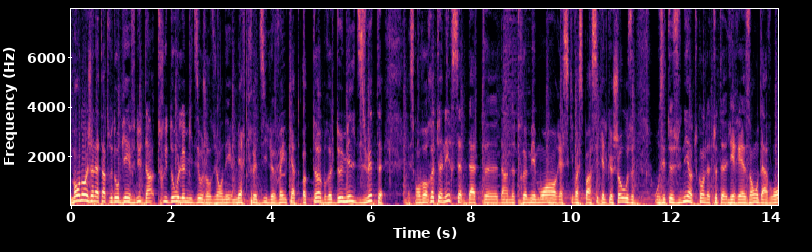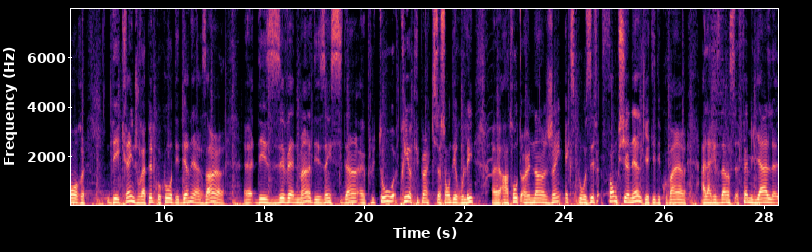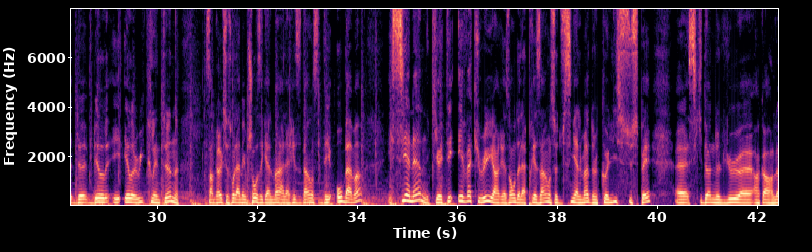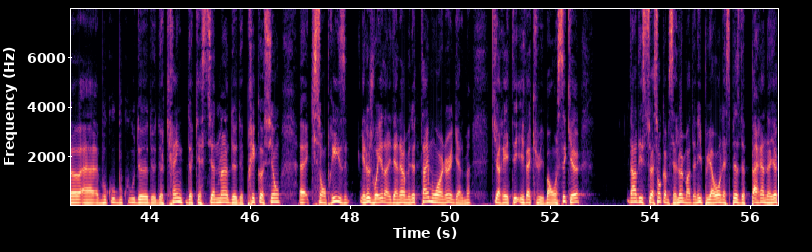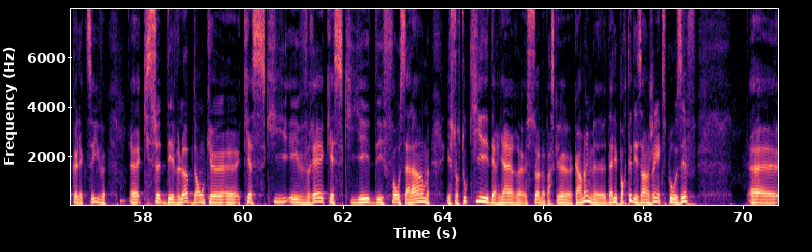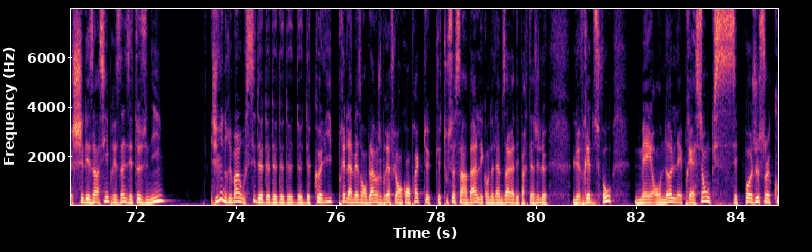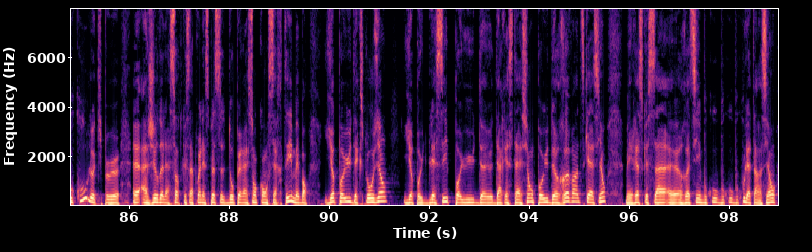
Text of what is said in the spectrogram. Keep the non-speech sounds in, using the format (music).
Mon nom est Jonathan Trudeau, bienvenue dans Trudeau le midi. Aujourd'hui, on est mercredi le 24 octobre 2018. Est-ce qu'on va retenir cette date euh, dans notre mémoire? Est-ce qu'il va se passer quelque chose aux États-Unis? En tout cas, on a toutes les raisons d'avoir des craintes. Je vous rappelle qu'au cours des dernières heures, euh, des événements, des incidents euh, plutôt préoccupants qui se sont déroulés, entre autres un engin explosif fonctionnel qui a été découvert à la résidence familiale de Bill et Hillary Clinton. Il semblerait que ce soit la même chose également à la résidence des Obama. Et CNN, qui a été évacué en raison de la présence du signalement d'un colis suspect, euh, ce qui donne lieu euh, encore là à beaucoup, beaucoup de, de, craintes, de questionnements, de, de précautions euh, qui sont prises. Et là, je voyais dans les dernières minutes Time Warner également, qui aurait été évacué. Bon, on sait que dans des situations comme celle-là, à un moment donné, il peut y avoir une espèce de paranoïa collective euh, qui se développe. Donc, euh, euh, qu'est-ce qui est vrai, qu'est-ce qui est des fausses alarmes, et surtout qui est derrière ça, parce que quand même, d'aller porter des engins explosifs chez les anciens présidents des États-Unis, j'ai vu une rumeur aussi de, colis près de la Maison Blanche. Bref, là, on comprend que, tout ça s'emballe et qu'on a de la misère à départager le vrai du faux mais on a l'impression que c'est pas juste un coucou là, qui peut euh, agir de la sorte que ça prend une espèce d'opération concertée. Mais bon, il n'y a pas eu d'explosion, il n'y a pas eu de blessés, pas eu d'arrestation, pas eu de revendication, mais il reste que ça euh, retient beaucoup, beaucoup, beaucoup l'attention.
